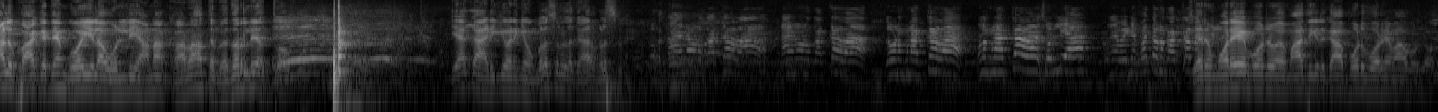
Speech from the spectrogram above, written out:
ஆளு பார்க்கத்தான் கோயிலா ஒல்லி ஆனா கராத்த வெதர்லயே தோ ஏக்கா அடிக்க வரீங்க. உங்களை சொல்லலக்கா உங்களை சொல்ல. நான் என்ன உனக்கு அக்காவா? நான் என்ன உனக்கு அக்காவா? இல்ல உனக்கு நான் அக்காவா? உனக்கு நான் அக்காவா? சொல்லியா? நான் என்னை பார்த்தா உனக்கு அக்கா சரி முறையே போட்டு மாத்திக்கிட்டு கா போட்டு போடுறேன் வா போடுறோம்.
